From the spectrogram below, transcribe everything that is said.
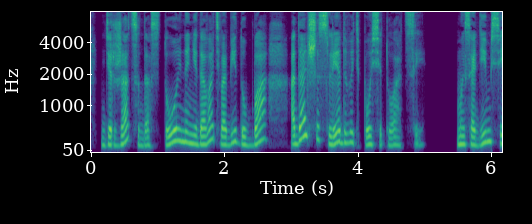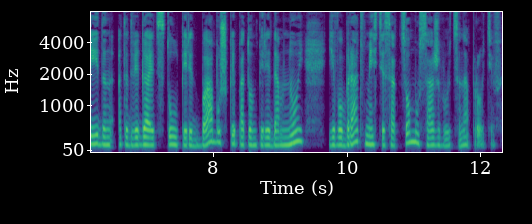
— держаться достойно, не давать в обиду ба, а дальше следовать по ситуации. Мы садимся, Иден отодвигает стул перед бабушкой, потом передо мной, его брат вместе с отцом усаживаются напротив.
